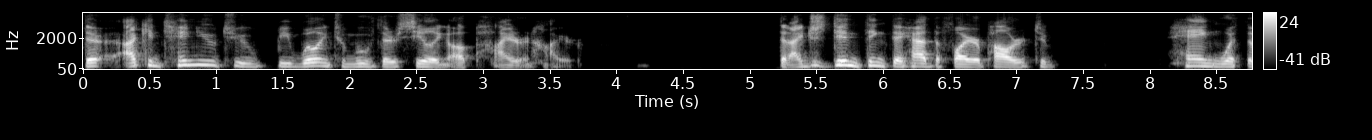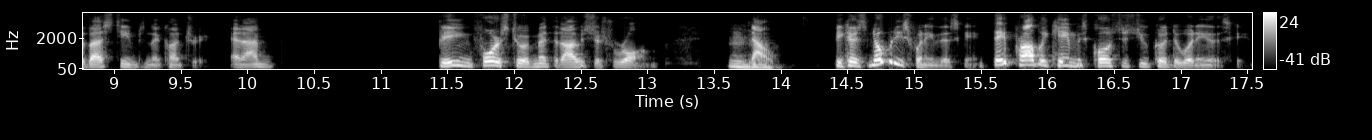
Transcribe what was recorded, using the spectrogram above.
There, I continue to be willing to move their ceiling up higher and higher. That I just didn't think they had the firepower to hang with the best teams in the country, and I'm being forced to admit that I was just wrong. Mhm. Now, because nobody's winning this game, they probably came as close as you could to winning this game.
